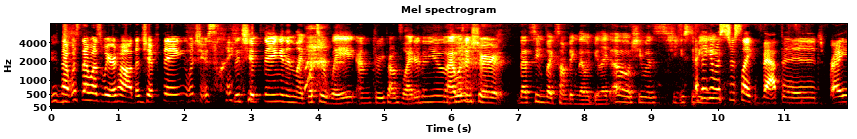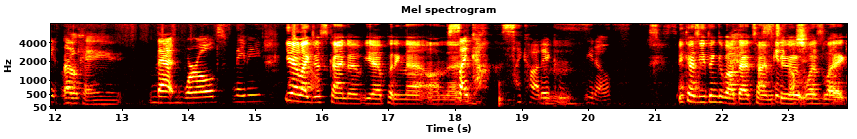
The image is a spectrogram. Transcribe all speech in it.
That was that was weird, huh? The chip thing when she was like, the chip thing, and then like, what's your weight? I'm three pounds lighter than you. I wasn't sure. That seemed like something that would be like, oh, she was. She used to be. I think it was just like vapid, right? Like okay. that world, maybe. Yeah, like just kind of yeah, putting that on the Psycho- psychotic, Mhm. you know. because you think about that time too. girl It shit. was like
